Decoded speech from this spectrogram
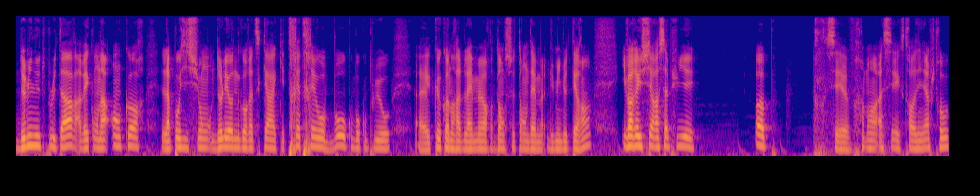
Deux minutes plus tard, avec on a encore la position de Leon Goretzka qui est très très haut, beaucoup beaucoup plus haut euh, que Konrad Leimer dans ce tandem du milieu de terrain. Il va réussir à s'appuyer. Hop, c'est vraiment assez extraordinaire, je trouve.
